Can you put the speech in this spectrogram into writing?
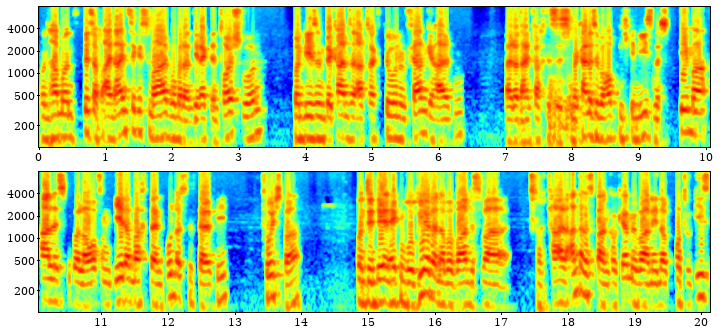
Und haben uns bis auf ein einziges Mal, wo wir dann direkt enttäuscht wurden, von diesen bekannten Attraktionen ferngehalten weil dort einfach, das ist, man kann es überhaupt nicht genießen. Es ist immer alles überlaufen. Jeder macht sein hundertstes Selfie. Furchtbar. Und in den Ecken, wo wir dann aber waren, das war total anderes Bangkok. Ja? Wir waren in einer Portugies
